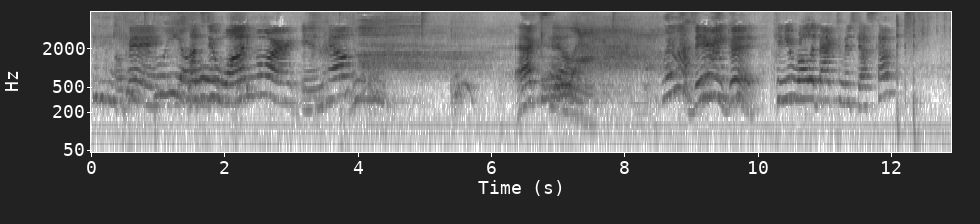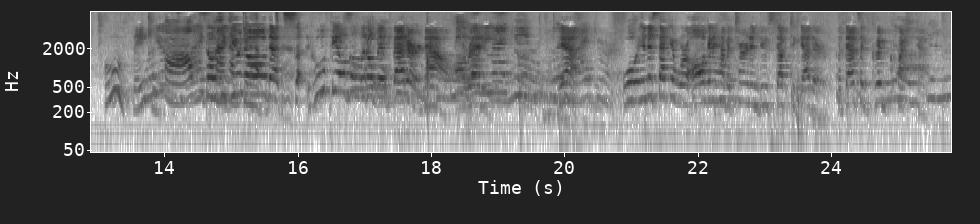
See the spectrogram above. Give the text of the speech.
Okay, let's do one more. Inhale. Exhale. Very good. Can you roll it back to Miss Jessica? Ooh, thank you. Aw, So did you know that s- who feels a little bit better now already? Yeah. Well, in a second, we're all going to have a turn and do stuff together. But that's a good question.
